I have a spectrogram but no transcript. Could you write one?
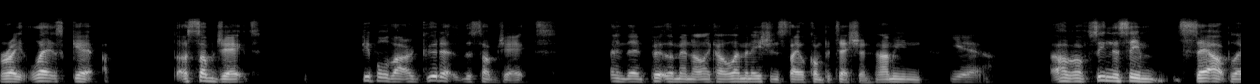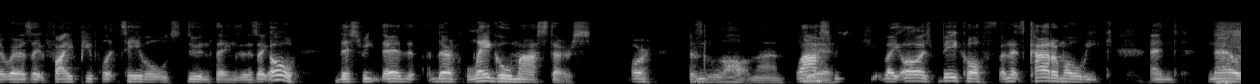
right. Let's get a, a subject, people that are good at the subject, and then put them in a, like an elimination style competition. I mean, yeah, I've I've seen the same setup like where it's like five people at tables doing things, and it's like, oh, this week they're they're Lego masters, or there's a lot, man. last yeah. week like oh it's Bake Off and it's Caramel Week, and now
